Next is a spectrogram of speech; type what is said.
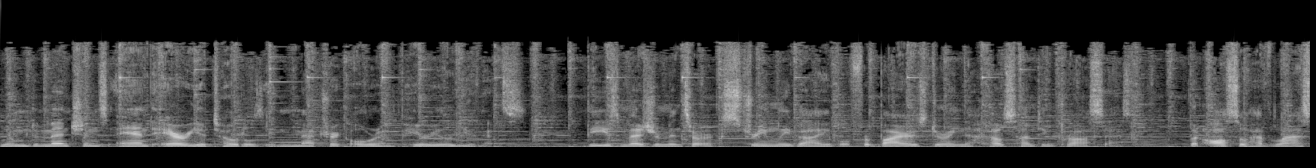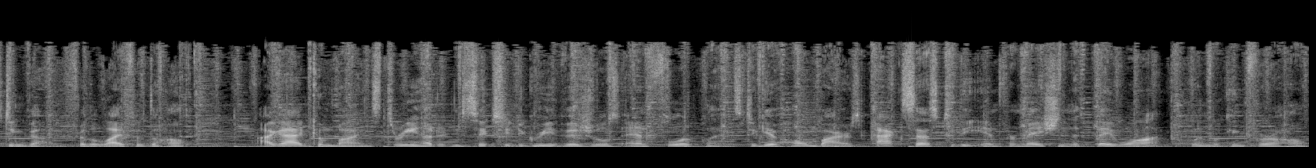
room dimensions, and area totals in metric or imperial units. These measurements are extremely valuable for buyers during the house hunting process, but also have lasting value for the life of the home. iGuide combines 360 degree visuals and floor plans to give home buyers access to the information that they want when looking for a home.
